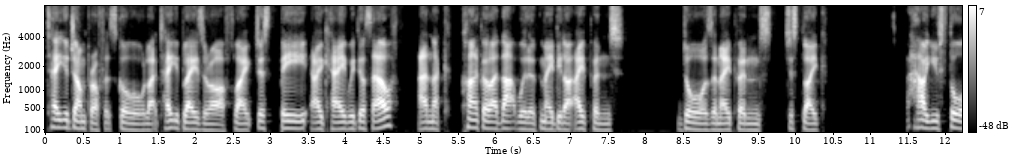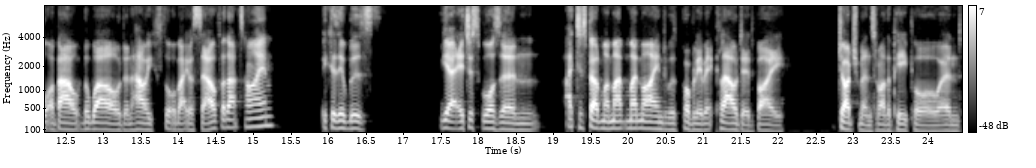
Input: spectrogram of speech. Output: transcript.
take your jumper off at school, like take your blazer off, like just be okay with yourself. And I kind of feel like that would have maybe like opened doors and opened just like how you thought about the world and how you thought about yourself at that time. Because it was, yeah, it just wasn't. I just felt my my my mind was probably a bit clouded by judgments from other people, and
